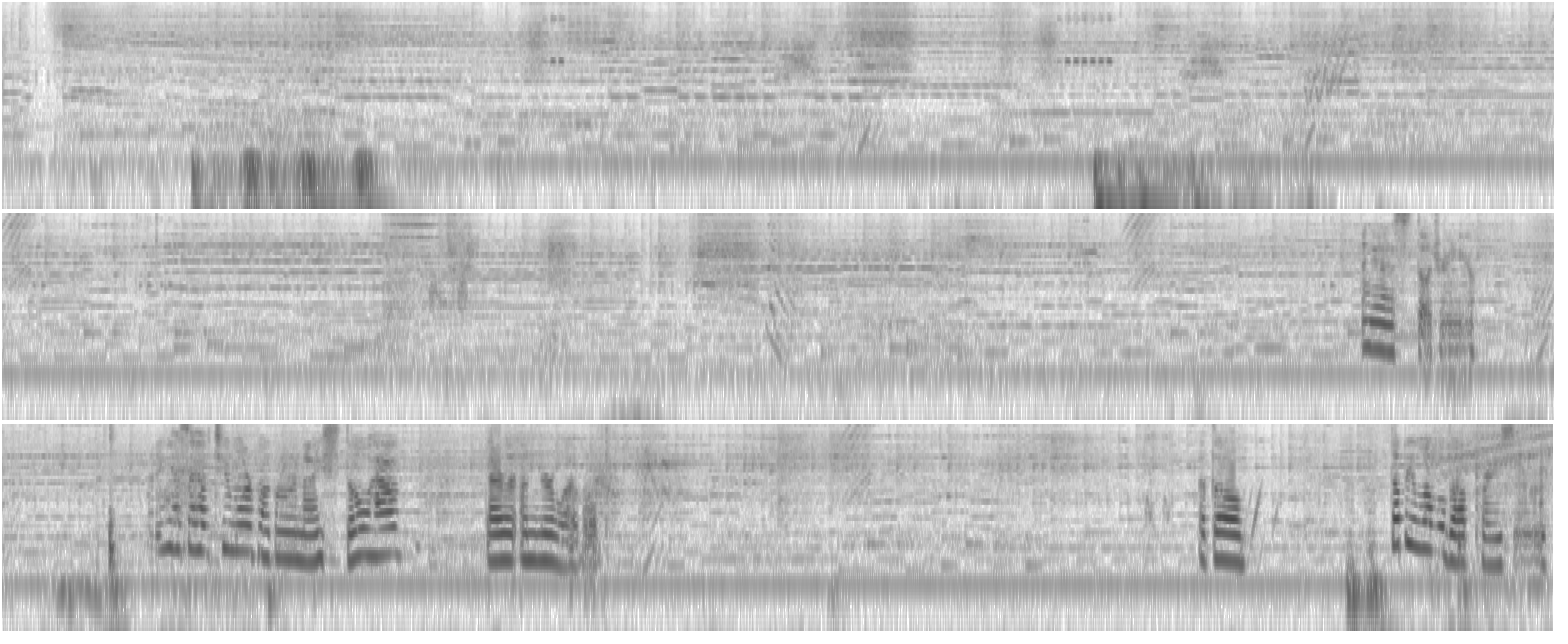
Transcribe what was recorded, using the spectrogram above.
I'm gonna still train you. I guess I have two more Pokemon I still have that are under leveled. But they'll they'll be leveled up pretty soon.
